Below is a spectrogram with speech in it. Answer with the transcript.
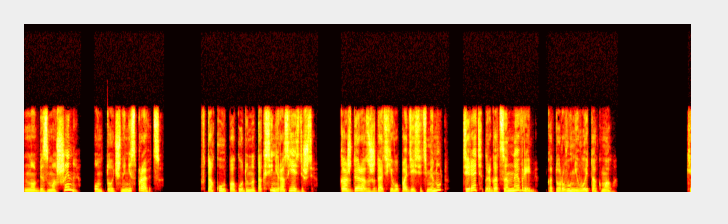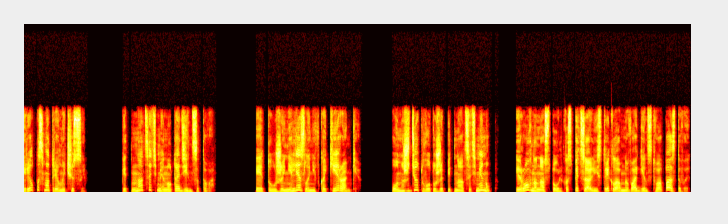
Но без машины он точно не справится. В такую погоду на такси не разъездишься. Каждый раз ждать его по 10 минут, терять драгоценное время, которого у него и так мало. Кирилл посмотрел на часы. 15 минут одиннадцатого. Это уже не лезло ни в какие рамки. Он ждет вот уже 15 минут. И ровно настолько специалист рекламного агентства опаздывает.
